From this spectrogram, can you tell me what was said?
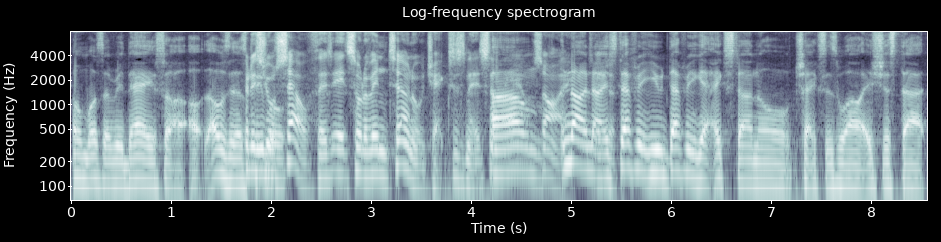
almost every day. So uh, obviously, But it's people, yourself. There's, it's sort of internal checks, isn't it? It's not outside. Um, No, no, terms it's definitely you definitely get external checks as well. It's just that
